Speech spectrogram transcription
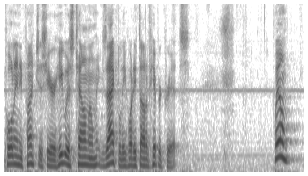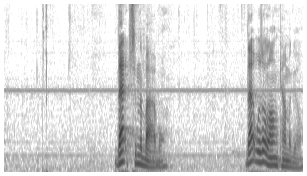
pull any punches here. He was telling them exactly what he thought of hypocrites. Well, that's in the Bible. That was a long time ago.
